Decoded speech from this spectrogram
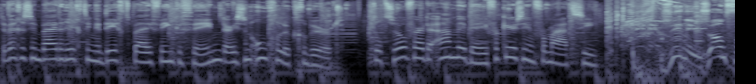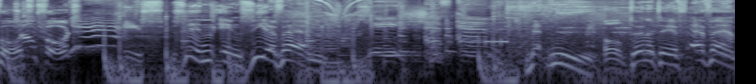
De weg is in beide richtingen dicht bij Vinkenveen. Daar is een ongeluk gebeurd. Tot zover de ANWB Verkeersinformatie. Zin in Zandvoort, Zandvoort is zin in ZFM. ZFM. Met nu Alternative FM.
